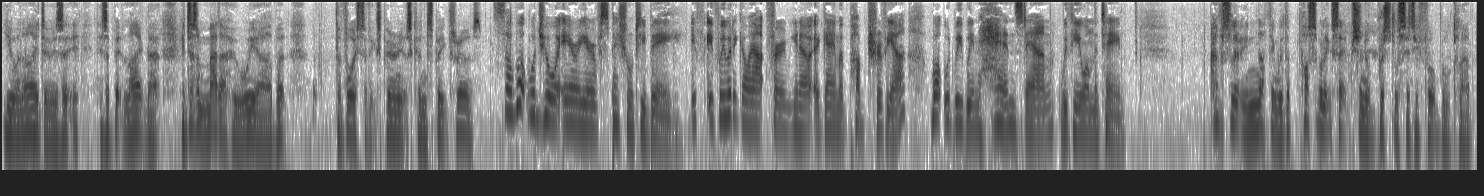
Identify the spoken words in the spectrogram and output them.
you and I do is a, is a bit like that. It doesn't matter who we are, but the voice of experience can speak through us. So, what would your area of specialty be? If, if we were to go out for you know a game of pub trivia, what would we win hands down with you on the team? Absolutely nothing, with the possible exception of Bristol City Football Club.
